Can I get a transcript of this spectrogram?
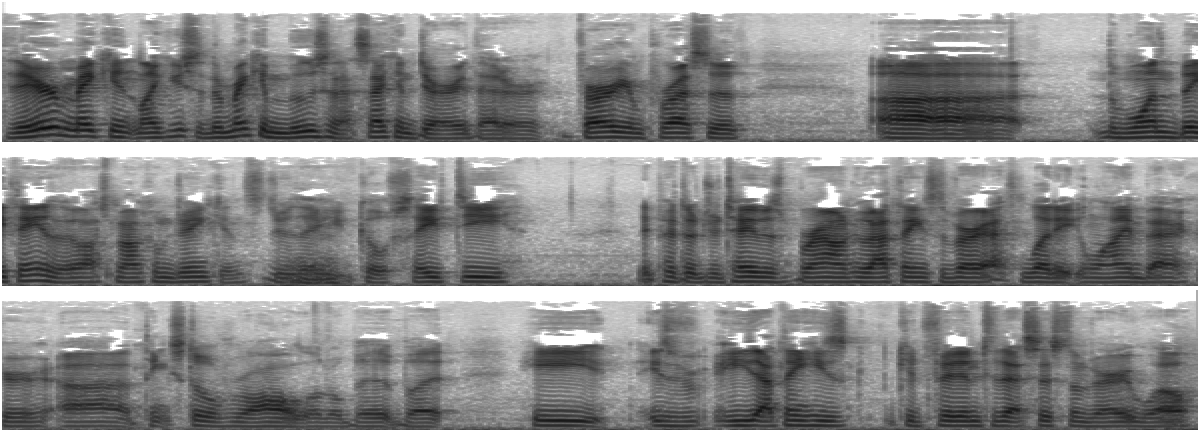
They're making, like you said, they're making moves in that secondary that are very impressive. Uh, the one big thing is they lost Malcolm Jenkins. Do they Mm-hmm. go safety? They picked up Jatavis Brown, who I think is a very athletic linebacker. Uh, I think still raw a little bit, but he is. He, I think he's could fit into that system very well.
